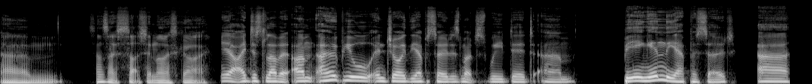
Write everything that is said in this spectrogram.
um, sounds like such a nice guy. Yeah, I just love it. Um, I hope you all enjoyed the episode as much as we did. Um, being in the episode, uh,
